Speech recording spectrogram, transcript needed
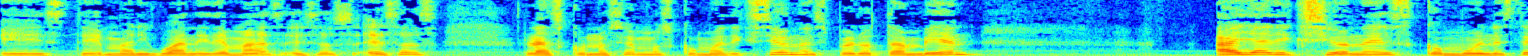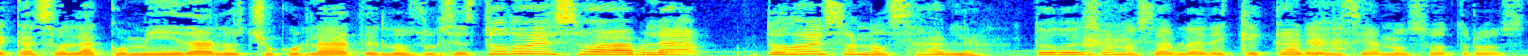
este, marihuana y demás, esas, esas las conocemos como adicciones, pero también hay adicciones como en este caso la comida, los chocolates, los dulces, todo eso habla, todo eso nos habla, todo eso nos habla de qué carencia nosotros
